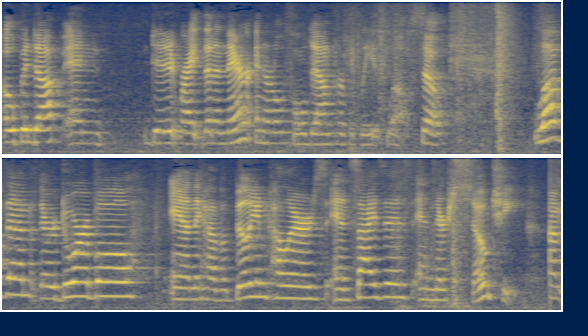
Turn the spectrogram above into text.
opened up and did it right then and there and it'll fold down perfectly as well. So love them, they're adorable and they have a billion colors and sizes and they're so cheap. Um,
